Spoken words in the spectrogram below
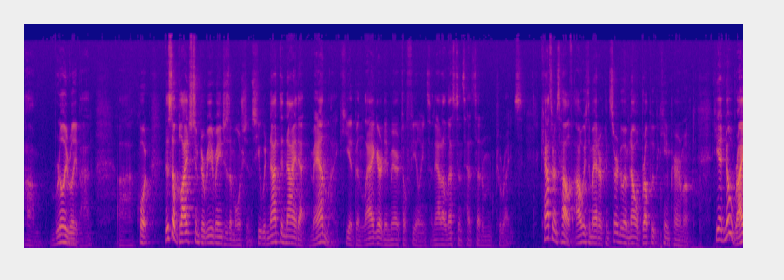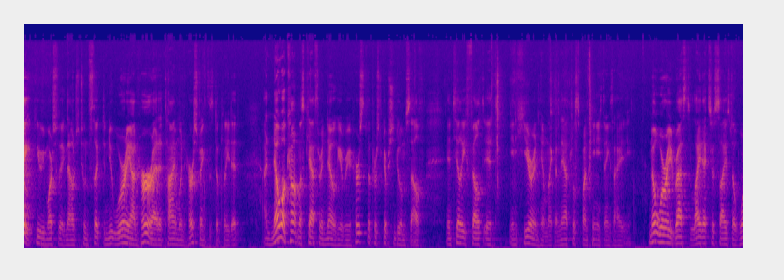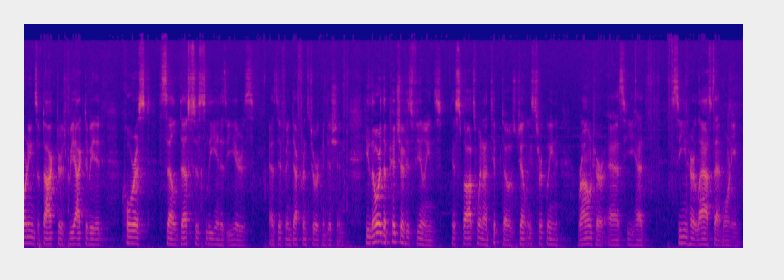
um, really, really bad. Uh, quote, this obliged him to rearrange his emotions. He would not deny that, manlike, he had been laggard in marital feelings, and adolescence had set him to rights. Catherine's health, always a matter of concern to him, now abruptly became paramount. He had no right, he remorsefully acknowledged, to inflict a new worry on her at a time when her strength is depleted. On no account must Catherine know. He rehearsed the prescription to himself until he felt it inhere in him like a natural spontaneous anxiety. No worry, rest, light exercise, the warnings of doctors reactivated, chorused celdaciously in his ears, as if in deference to her condition. He lowered the pitch of his feelings. His thoughts went on tiptoes, gently circling round her as he had seen her last that morning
